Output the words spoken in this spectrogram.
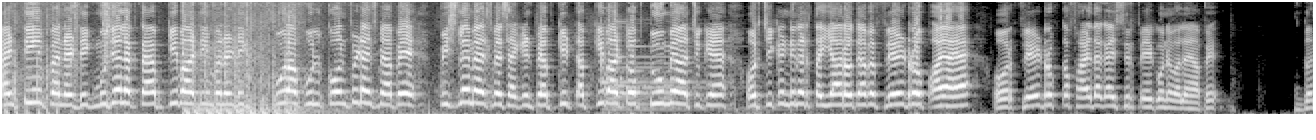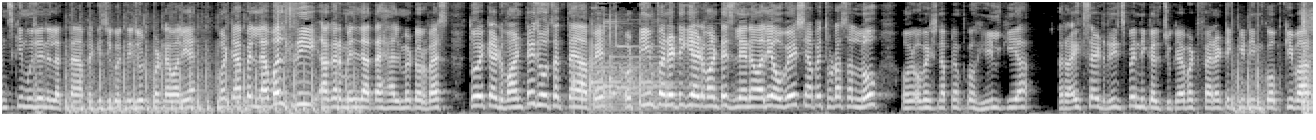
and team Fnatic मुझे लगता है अब की बार टीम फेनेटिक पूरा फुल कॉन्फिडेंस में यहाँ पे पिछले मैच में सेकंड पे, अब की अब की बार टॉप टू में आ चुके हैं और चिकन डिनर तैयार होते हैं। यहाँ पे फ्लेयर ड्रॉप आया है और फ्लेयर ड्रॉप का फ़ायदा का सिर्फ़ एक होने वाला है यहाँ पे। गन्स की मुझे नहीं लगता यहाँ पे किसी को इतनी ज़रूरत पड़ने वाली है बट यहाँ पे लेवल थ्री अगर मिल जाता है हेलमेट और वेस्ट तो एक एडवांटेज हो सकता है यहाँ पे और टीम फेनेटिक की एडवांटेज लेने वाली है। ओवेश यहाँ पे थोड़ा सा लो और ओवेश ने अपने आपको हील किया। राइट साइड रीच पे निकल चुका है बट फेनेटिक की टीम को अब की बार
